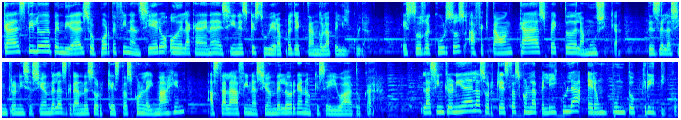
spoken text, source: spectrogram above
Cada estilo dependía del soporte financiero o de la cadena de cines que estuviera proyectando la película. Estos recursos afectaban cada aspecto de la música, desde la sincronización de las grandes orquestas con la imagen hasta la afinación del órgano que se iba a tocar. La sincronía de las orquestas con la película era un punto crítico.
